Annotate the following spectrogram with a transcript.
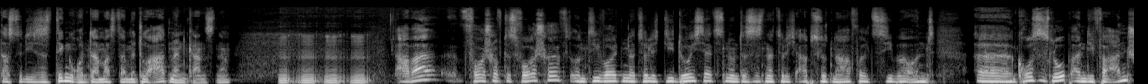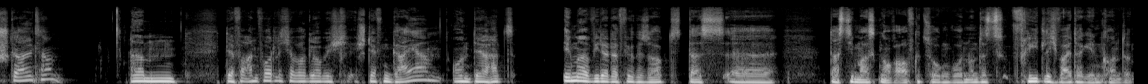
dass du dieses Ding runter machst, damit du atmen kannst. Ne? Aber Vorschrift ist Vorschrift und sie wollten natürlich die durchsetzen und das ist natürlich absolut nachvollziehbar. Und äh, großes Lob an die Veranstalter. Ähm, der Verantwortliche war, glaube ich, Steffen Geier und der hat immer wieder dafür gesorgt, dass, äh, dass die Masken auch aufgezogen wurden und es friedlich weitergehen konnte.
